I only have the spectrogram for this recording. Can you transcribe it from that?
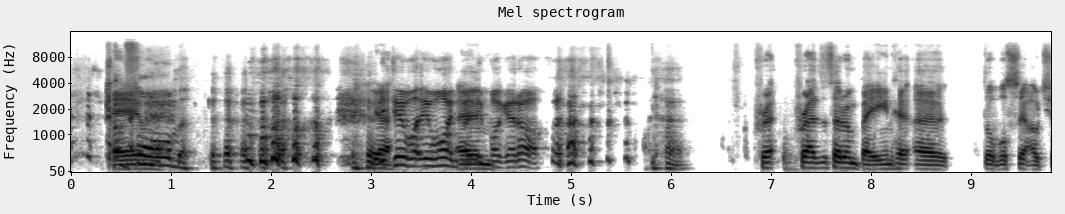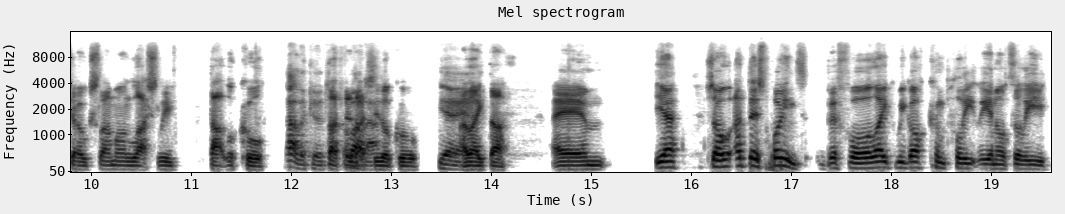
Conform. they Yeah. do what they want, but Um, they bugger off. Pre- Predator and Bane hit a double sit out choke slam on Lashley. That looked cool. That looked good. That did like actually that. look cool. Yeah, I like that. Um, yeah. So at this point, before like we got completely and utterly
